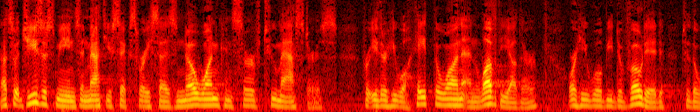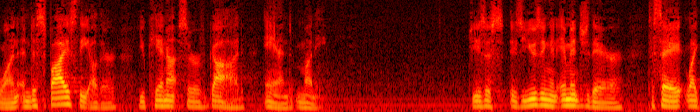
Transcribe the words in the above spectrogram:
That's what Jesus means in Matthew 6, where he says, No one can serve two masters, for either he will hate the one and love the other, or he will be devoted to the one and despise the other. You cannot serve God and money. Jesus is using an image there to say, like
